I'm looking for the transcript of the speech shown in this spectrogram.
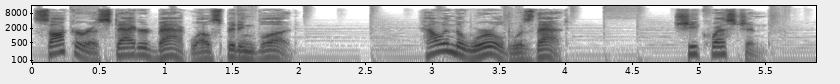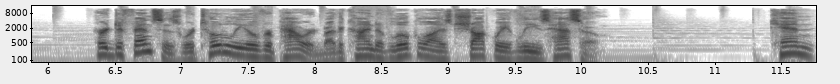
Sakura staggered back while spitting blood. How in the world was that? She questioned. Her defenses were totally overpowered by the kind of localized shockwave Lee's Hasso. Ken,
